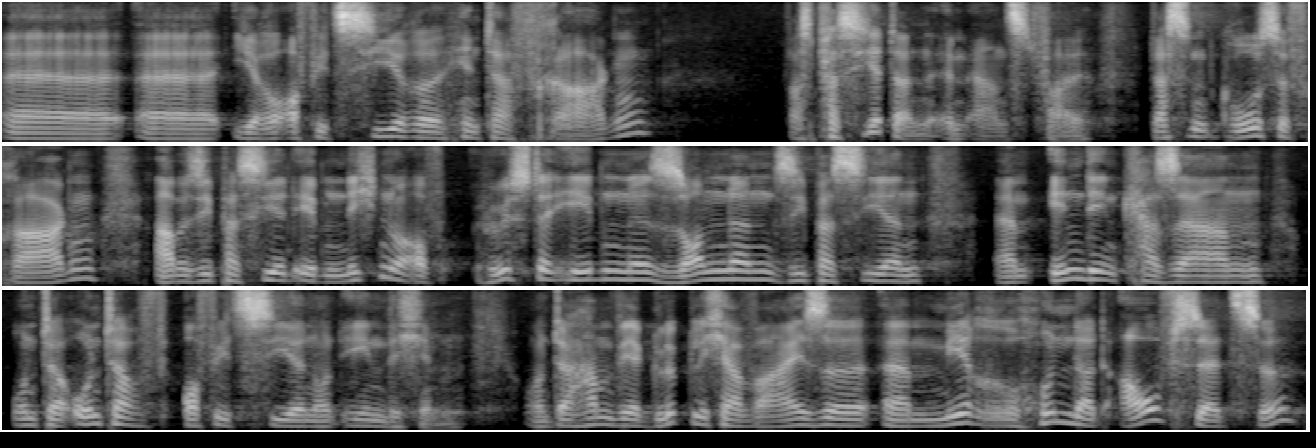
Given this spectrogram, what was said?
äh, äh, ihrer Offiziere hinterfragen? Was passiert dann im Ernstfall? Das sind große Fragen, aber sie passieren eben nicht nur auf höchster Ebene, sondern sie passieren ähm, in den Kasernen unter Unteroffizieren und ähnlichem. Und da haben wir glücklicherweise äh, mehrere hundert Aufsätze,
